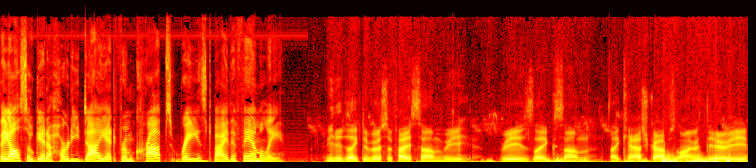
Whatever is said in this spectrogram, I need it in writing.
They also get a hearty diet from crops raised by the family. We did like diversify some. We raised like some like cash crops along with dairy.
